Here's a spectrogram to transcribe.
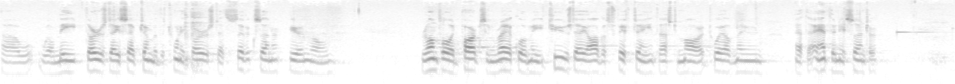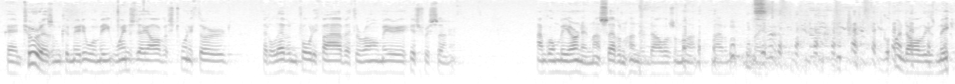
uh, will meet Thursday, September the 21st at the Civic Center here in Rome. Rome Floyd Parks and Rec will meet Tuesday, August 15th, that's tomorrow at 12 noon at the Anthony Center. And Tourism Committee will meet Wednesday, August 23rd at 11:45 at the Rome Area History Center. I'm going to be earning my $700 a month, Madam Mayor. Going to all these meetings.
